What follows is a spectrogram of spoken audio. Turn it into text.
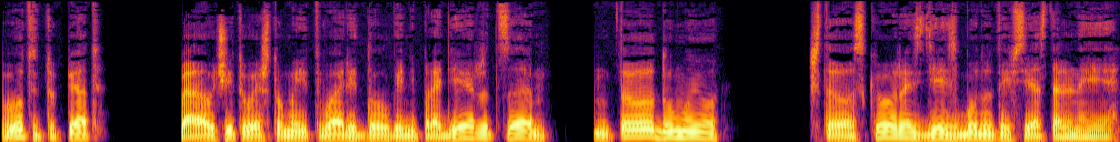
Вот и тупят. А учитывая, что мои твари долго не продержатся, то думаю, что скоро здесь будут и все остальные.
